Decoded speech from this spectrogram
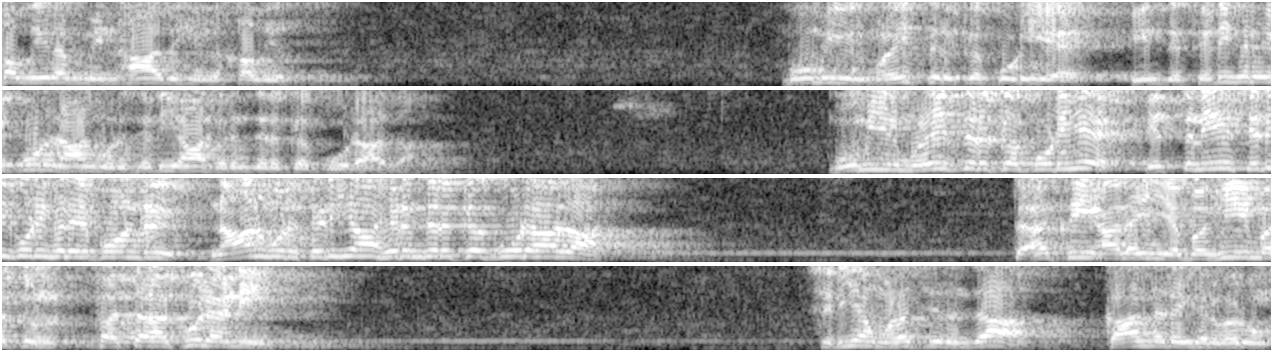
ஹதிரம் மின் ஹாதிஹில் ஹதிர். பூமியில் முளைத்திருக்கக்கூடிய இந்த செடிகளை போல நான் ஒரு செடியாக இருந்திருக்க கூடாதா? பூமியில் முளைத்திருக்கக்கூடிய எத்தனையோ செடி கொடிகளை போன்று நான் ஒரு செடியாக இருந்திருக்க கூடாதா? தத்தி அலைய பஹீமத்துன் ஃபதகுலனி. சரியா முளைச்சிருந்தா கால்நடைகள் வரும்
